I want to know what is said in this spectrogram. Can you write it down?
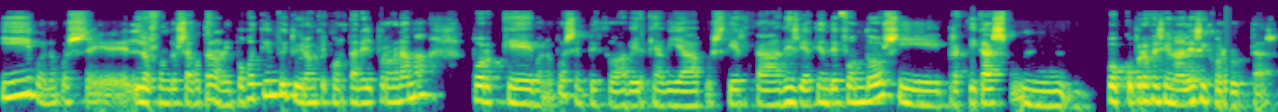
y bueno, pues eh, los fondos se agotaron en poco tiempo y tuvieron que cortar el programa porque bueno, pues empezó a ver que había pues cierta desviación de fondos y prácticas mm, poco profesionales y corruptas.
